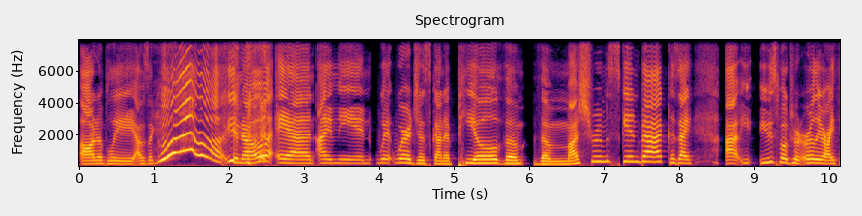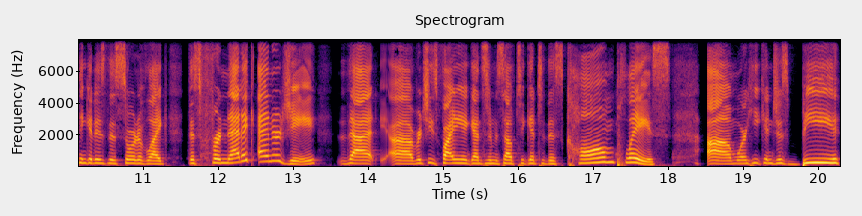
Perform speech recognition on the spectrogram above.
audibly, I was like, You know. and I mean, we, we're just gonna peel the the mushroom skin back because I, uh, you, you spoke to it earlier. I think it is this sort of like this frenetic energy that uh, Richie's fighting against himself to get to this calm place um, where he can just be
